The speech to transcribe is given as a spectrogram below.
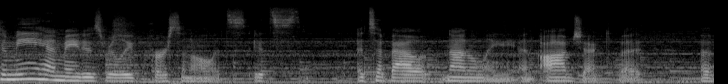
To me, handmade is really personal. It's it's it's about not only an object, but of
